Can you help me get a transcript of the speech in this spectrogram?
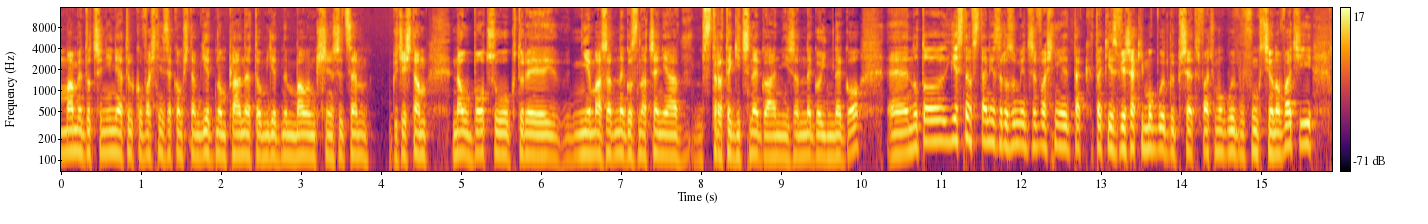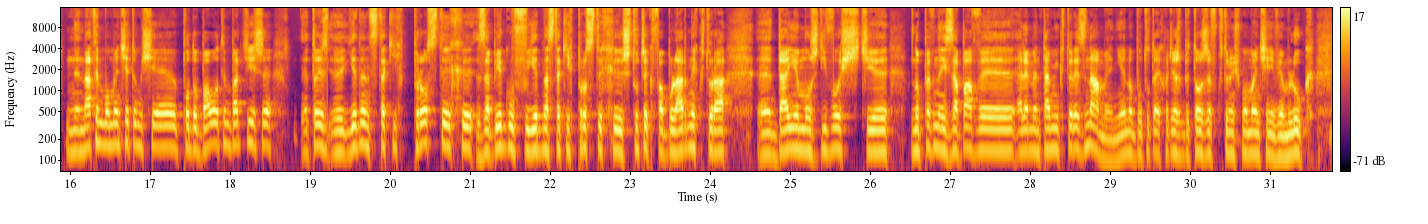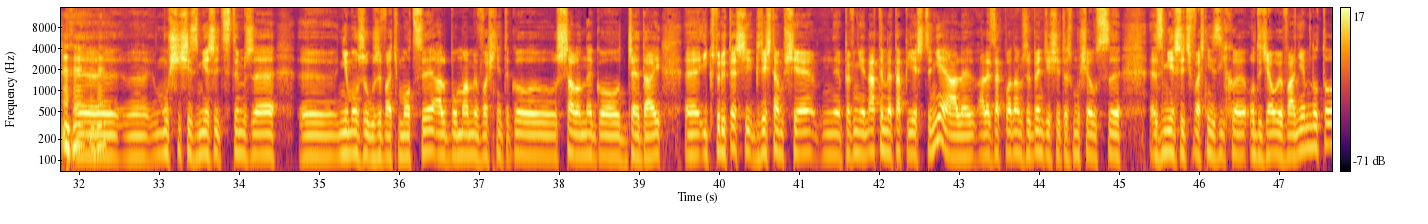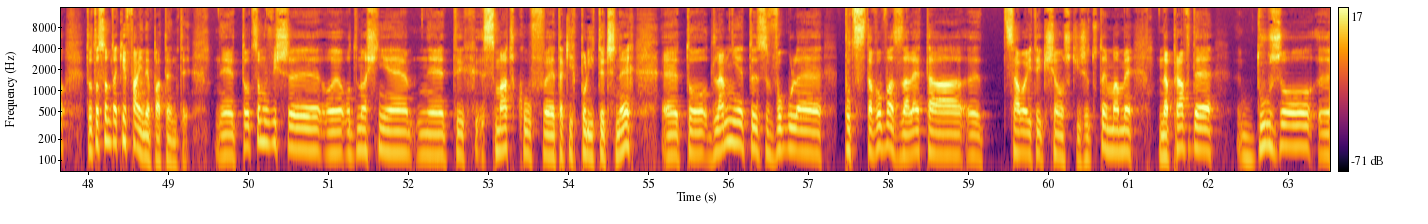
mamy do czynienia tylko właśnie z jakąś tam jedną planetą, jednym małym księżycem, gdzieś tam na uboczu, który nie ma żadnego znaczenia strategicznego ani żadnego innego, e, no to jestem w stanie zrozumieć, że właśnie tak, takie zwierzaki mogłyby przetrwać, mogłyby funkcjonować i na tym momencie to mi się podobało, tym bardziej, że to jest jeden z takich prostych zabiegów, jedna z takich prostych sztuczek fabularnych, która e, daje możliwość e, no, pewnej zabawy elementami, które znamy, nie? No bo tutaj chociażby to, że w którymś momencie, nie wiem, Luke mhm, mhm. musi się zmierzyć z tym, że y, nie może używać mocy, albo mamy właśnie tego szalonego Jedi y, i który też gdzieś tam się y, pewnie na tym etapie jeszcze nie, ale, ale zakładam, że będzie się też musiał z, zmierzyć właśnie z ich oddziaływaniem, no to, to to są takie fajne patenty. To, co mówisz odnośnie tych smaczków takich politycznych, to dla mnie to jest w ogóle podstawowa zaleta całej tej książki, że tutaj mamy naprawdę dużo e,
